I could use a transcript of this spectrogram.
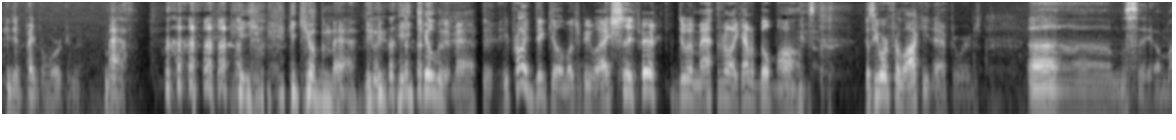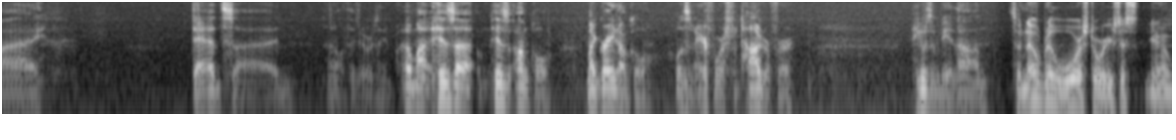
He did paperwork and math. he, he killed the math, dude. He killed it at math. He probably did kill a bunch of people actually doing math for like how to build bombs because he worked for Lockheed afterwards. Um, let's see on my dad's side, I don't think there was any. Oh my, his uh his uncle, my great uncle, was an Air Force photographer. He was in Vietnam. So no real war stories, just you know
